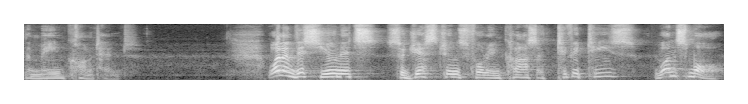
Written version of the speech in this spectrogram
the main content. Well, in this unit's suggestions for in-class activities, once more,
